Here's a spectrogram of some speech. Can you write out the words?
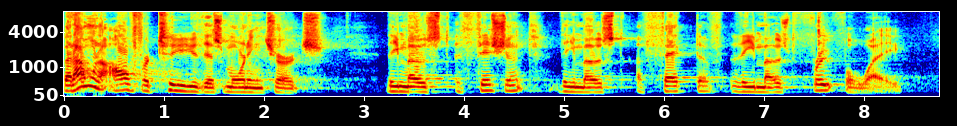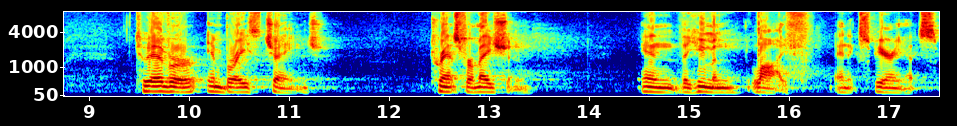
but I want to offer to you this morning, church, the most efficient, the most effective, the most fruitful way to ever embrace change, transformation in the human life and experience.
